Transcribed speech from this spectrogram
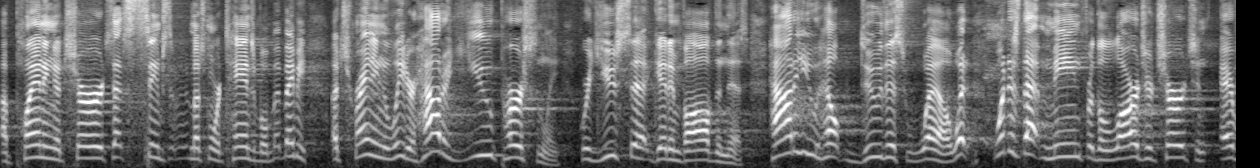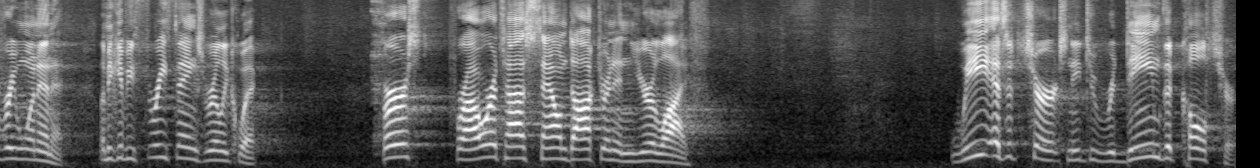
a planting a church, that seems much more tangible, but maybe a training a leader. How do you personally, where you get involved in this? How do you help do this well? What, what does that mean for the larger church and everyone in it? Let me give you three things really quick. First, prioritize sound doctrine in your life. We as a church need to redeem the culture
